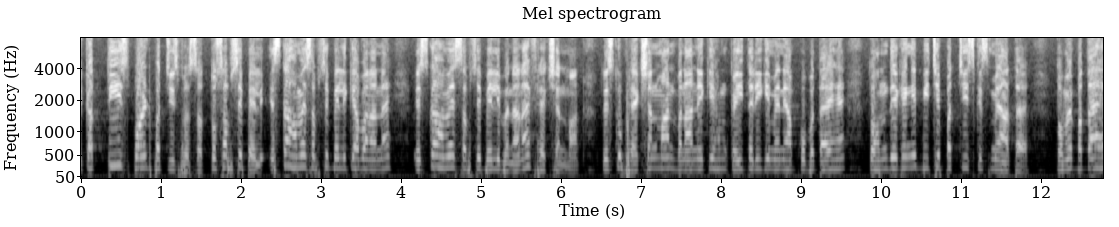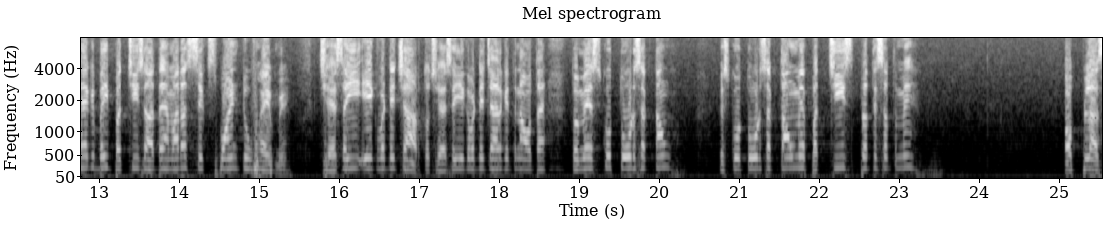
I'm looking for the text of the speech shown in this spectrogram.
इकतीस पॉइंट पच्चीस प्रतिशत। तो सबसे पहले, इसका हमें सबसे पहले क्या बनाना है? इसका हमें सबसे पहले बनाना है फ्रैक्शन मान। तो इसको फ्रैक्शन मान बनाने के हम कई तरीके मैंने आपको बताए हैं। तो हम देखेंगे पीछे 25 किसमें आता है। तो हमें पता है कि भाई 25 आता है हमारा 6.25 में। छह से ही एक बटे चार तो छह से ही एक बटे चार कितना होता है? तो मैं इसको तोड़ सकता हूँ। इसको तोड़ सकता हूँ मैं 25 प्रतिशत में और प्लस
